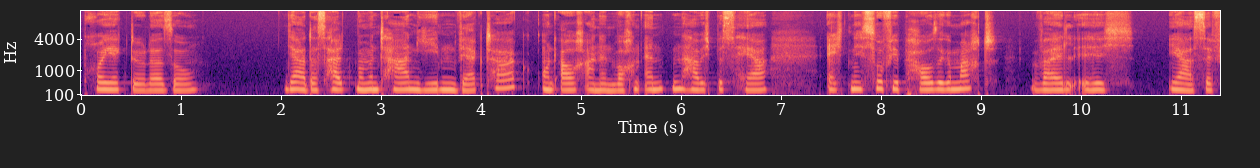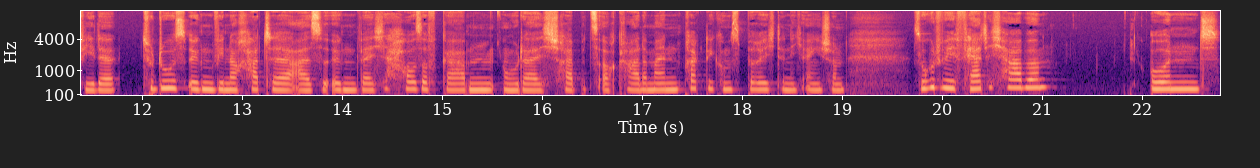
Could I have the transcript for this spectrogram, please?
Projekte oder so. Ja, das halt momentan jeden Werktag und auch an den Wochenenden habe ich bisher echt nicht so viel Pause gemacht, weil ich ja sehr viele To-Dos irgendwie noch hatte, also irgendwelche Hausaufgaben oder ich schreibe jetzt auch gerade meinen Praktikumsbericht, den ich eigentlich schon so gut wie fertig habe. Und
